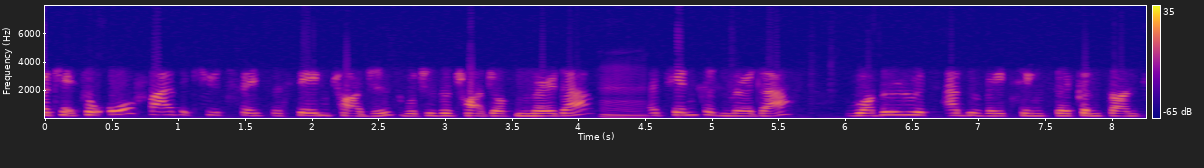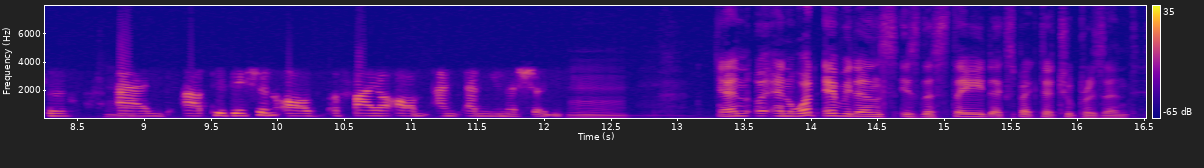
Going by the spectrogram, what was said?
Okay, so all five accused face the same charges, which is a charge of murder, mm. attempted murder, robbery with aggravating circumstances, mm. and uh, possession of a firearm and ammunition. Mm. And and what evidence is the state expected to present?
